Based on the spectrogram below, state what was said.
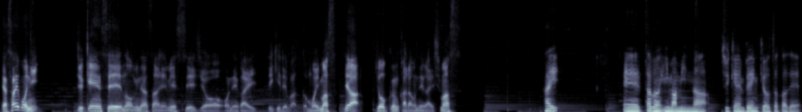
では最後に受験生の皆さんへメッセージをお願いできればと思います。では、ジョー君からお願いします。はい。えー、多分今みんな受験勉強とかで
